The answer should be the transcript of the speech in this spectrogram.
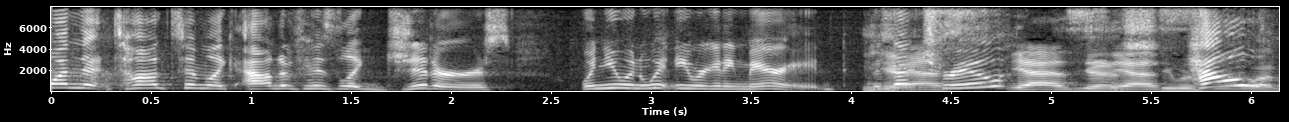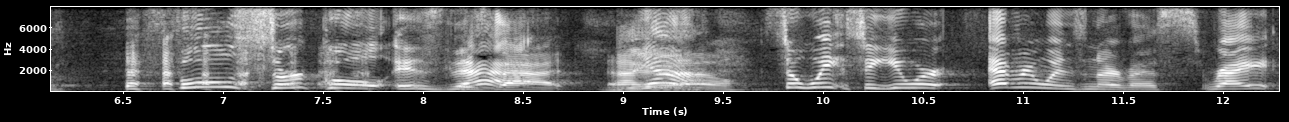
one that talked him like out of his like jitters when you and Whitney were getting married. Is Yes. that true? Yes, Yes, yes. she was the How one. Full circle is that? that? I yeah. know. So wait, so you were everyone's nervous, right?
